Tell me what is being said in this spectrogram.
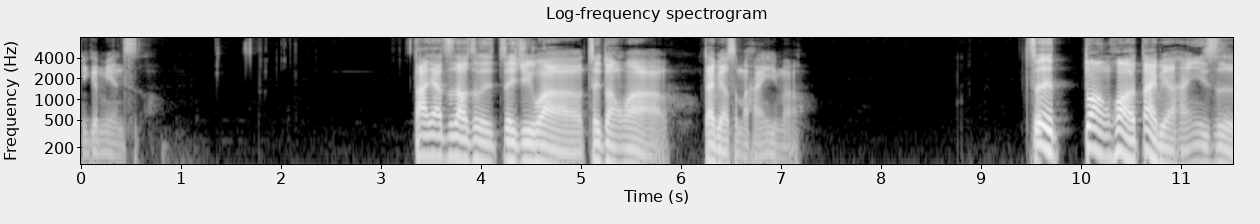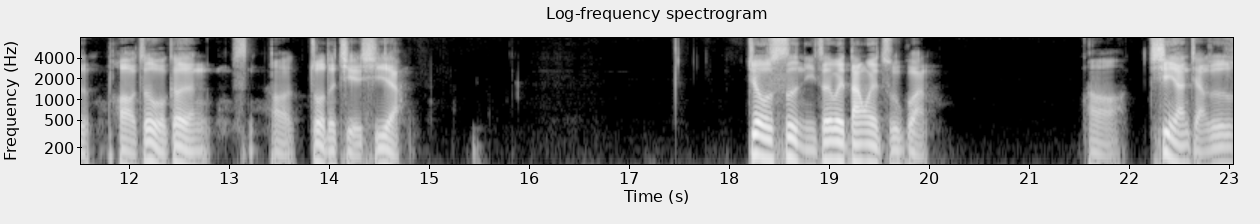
一个面子。大家知道这这句话、这段话代表什么含义吗？这段话代表含义是：哦，这是我个人哦做的解析啊，就是你这位单位主管哦，既然讲说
